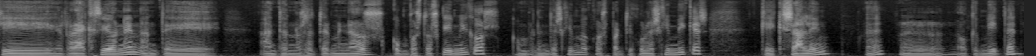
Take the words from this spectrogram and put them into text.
que reaccionen ante ante unos determinados compuestos químicos, componentes químicos, partículas químicas que exhalen ¿eh? o que emiten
